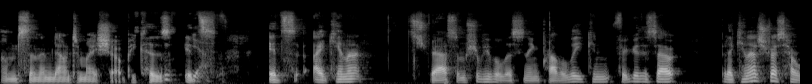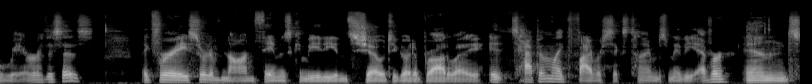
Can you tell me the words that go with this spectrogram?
um, send them down to my show because it's yes. it's. I cannot stress. I'm sure people listening probably can figure this out, but I cannot stress how rare this is like for a sort of non-famous comedian's show to go to Broadway. It's happened like five or six times, maybe ever, and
